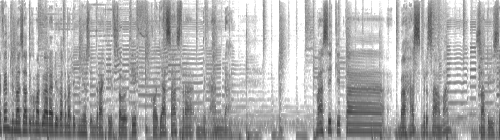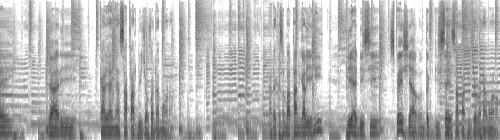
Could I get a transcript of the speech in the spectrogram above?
FM 91,2 Radio Kota Batik News Interaktif Solutif Koja Sastra untuk Anda. Masih kita bahas bersama satu isei dari karyanya Sapardi Djoko Damono. Pada kesempatan kali ini di edisi spesial untuk isei Sapardi Djoko Damono.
